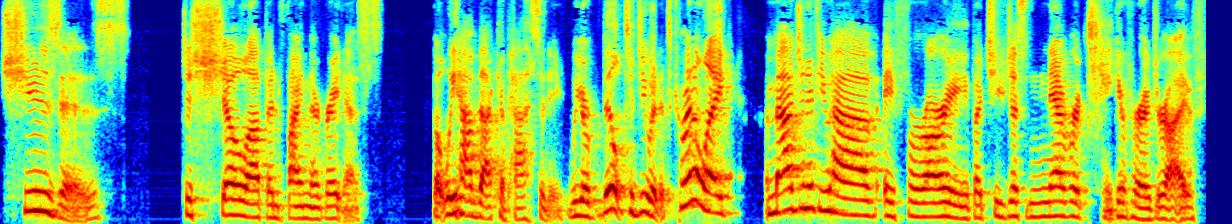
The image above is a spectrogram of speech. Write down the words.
chooses to show up and find their greatness. but we have that capacity. We are built to do it. It's kind of like imagine if you have a Ferrari, but you just never take it for a drive.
